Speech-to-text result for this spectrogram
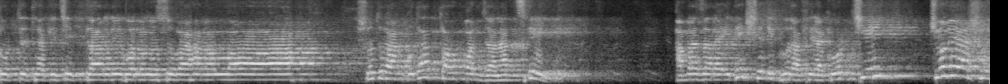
করতে থাকি, চিৎকার দিয়ে বলুন, সুবহানাল্লাহ। সুতরাং উদাত্ত আহ্বান জানাচ্ছি, আমরা যারা এদিক সেদিক ঘোরাফেরা করছি, চলে আসুন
